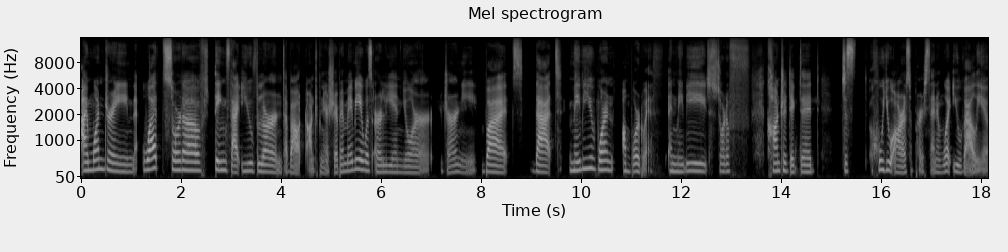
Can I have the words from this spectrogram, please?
I'm wondering what sort of things that you've learned about entrepreneurship, and maybe it was early in your journey, but that maybe you weren't on board with, and maybe sort of contradicted just who you are as a person and what you value.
